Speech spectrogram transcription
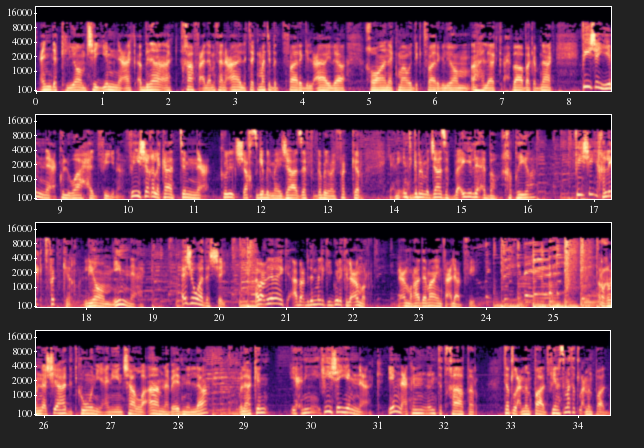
عندك اليوم شيء يمنعك أبنائك تخاف على مثلا عائلتك ما تبي تفارق العائلة إخوانك ما ودك تفارق اليوم أهلك أحبابك أبنائك. في شيء يمنع كل واحد فينا. في شغلة كانت تمنع كل شخص قبل ما يجازف قبل ما يفكر. يعني أنت قبل ما تجازف بأي لعبة خطيرة في شيء يخليك تفكر اليوم يمنعك. إيش هو هذا الشيء؟ أبو عبد الملك أبو عبد الملك يقول لك العمر. العمر هذا ما ينفع لعب فيه. رغم إن الاشياء هذه تكون يعني إن شاء الله آمنة بإذن الله ولكن يعني في شيء يمنعك. يمنعك إن أنت تخاطر تطلع منطاد في ناس ما تطلع منطاد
